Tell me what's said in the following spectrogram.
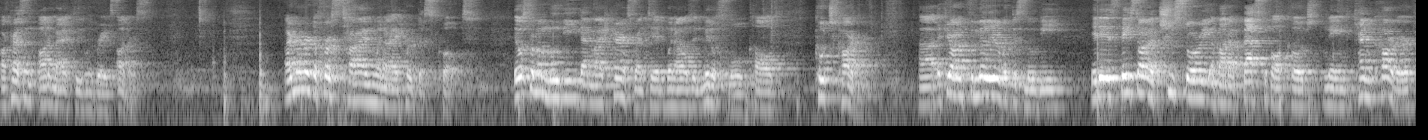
our presence automatically liberates others. I remember the first time when I heard this quote. It was from a movie that my parents rented when I was in middle school called Coach Carter. Uh, if you're unfamiliar with this movie, it is based on a true story about a basketball coach named Ken Carter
